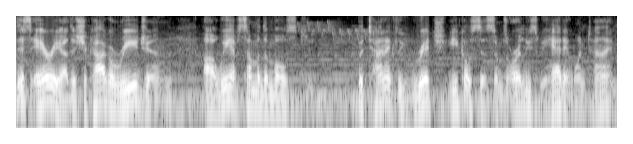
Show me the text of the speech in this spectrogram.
This area, the Chicago region, uh, we have some of the most botanically rich ecosystems, or at least we had at one time,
